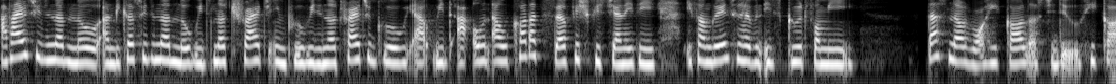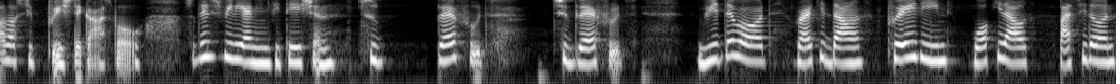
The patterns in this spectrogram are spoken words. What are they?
At times we do not know, and because we do not know, we do not try to improve, we do not try to grow we are, with our own. I would call that selfish Christianity. If I'm going to heaven, it's good for me. That's not what he called us to do. He called us to preach the gospel. So this is really an invitation to bear fruit, to bear fruit. Read the word, write it down, pray it in, walk it out, pass it on.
